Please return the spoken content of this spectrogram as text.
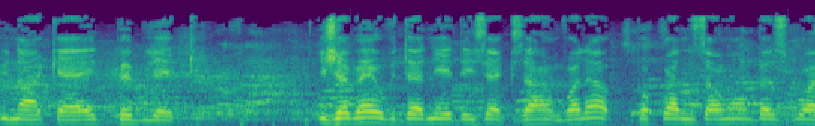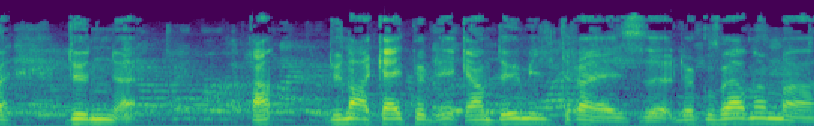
une enquête publique je vais vous donner des exemples. Voilà pourquoi nous avons besoin d'une d'une enquête publique en 2013. Le gouvernement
